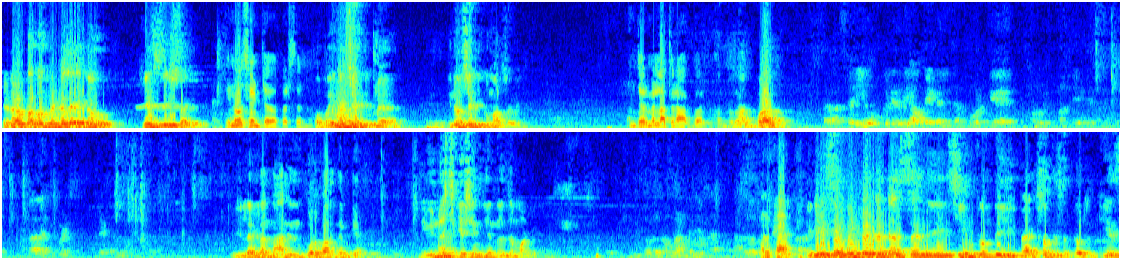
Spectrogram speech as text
Yediyurappa government ಅಲ್ಲೇ ಇದು ಕೇಸ್ ರಿಜಿಸ್ಟರ್ ಆಗಿದೆ. ಇನ್ನೋಸೆಂಟ್ ಪರ್ಸನ್ ಪಾಪ ಇನ್ನೋಸೆಂಟ್ ಇನ್ನೋಸೆಂಟ್ ಕುಮಾರಸ್ವಾಮಿ. ಅಂತವ್ರ ಮೇಲೆ ಆತರ ಆಗ್ಬಾರ್ದು. ಅಂತ ಆಗ್ಬಾರ್ದು. ಇಲ್ಲ ಇಲ್ಲ ನಾನು ಕೊಡಬಾರ್ದು ನಿಮ್ಗೆ. ನೀವು ಇನ್ವೆಸ್ಟಿಗೇಷನ್ ಜರ್ನಲಿಸಮ್ ಮಾಡ್ಬೇಕು. ಅಲ್ಲ ಇಸ್ ಸರ್ಮೆಂಟ್ seen from the facts of the subject case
